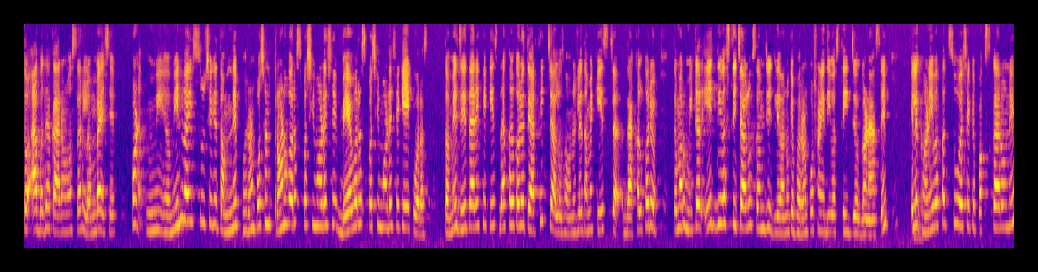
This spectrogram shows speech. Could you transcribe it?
તો આ બધા કારણોસર લંબાય છે. પણ મીનવાઇઝ શું છે કે તમને ભરણ પોષણ ત્રણ વર્ષ પછી મળે છે, બે વર્ષ પછી મળે છે કે એક વર્ષ તમે જે તારીખે કેસ દાખલ કર્યો ત્યારથી જ ચાલુ થવાનું. એટલે તમે કેસ દાખલ કર્યો, તમારું મીટર એ જ દિવસથી ચાલુ સમજી જ લેવાનું કે ભરણ પોષણ એ દિવસથી જ ગણાશે. એટલે ઘણી વખત શું હોય છે કે પક્ષકારોને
